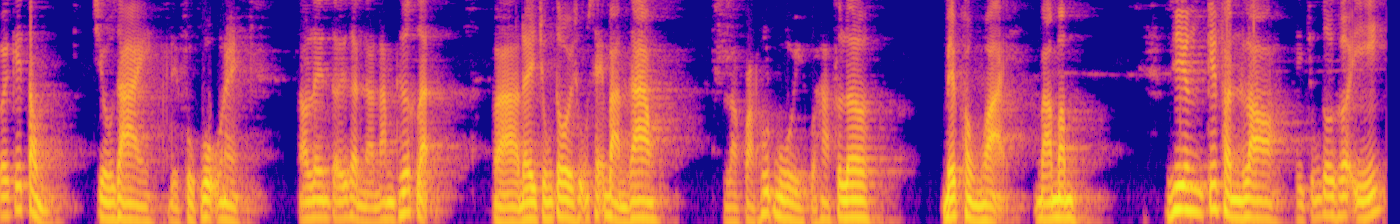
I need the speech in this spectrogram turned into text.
với cái tổng chiều dài để phục vụ này, nó lên tới gần là 5 thước lận. Và đây chúng tôi cũng sẽ bàn giao là quạt hút mùi của Hafler, bếp hồng ngoại, ba mâm. Riêng cái phần lò thì chúng tôi gợi ý,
